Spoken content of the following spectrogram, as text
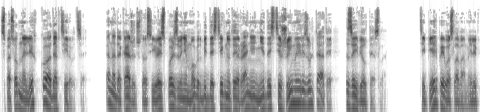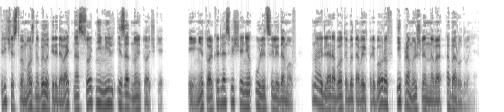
способна легко адаптироваться. Она докажет, что с ее использованием могут быть достигнуты ранее недостижимые результаты, заявил Тесла. Теперь, по его словам, электричество можно было передавать на сотни миль из одной точки. И не только для освещения улиц или домов, но и для работы бытовых приборов и промышленного оборудования.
